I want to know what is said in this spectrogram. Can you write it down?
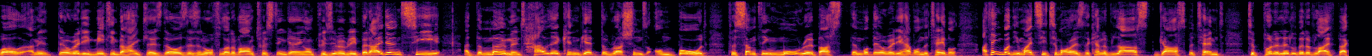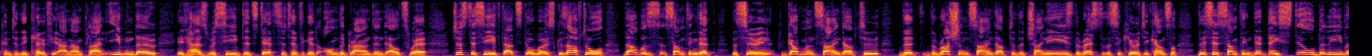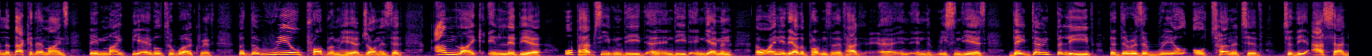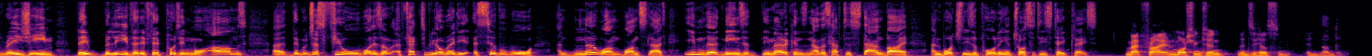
Well, I mean, they're already meeting behind closed doors. There's an awful lot of arm twisting going on, presumably. But I don't see at the moment how they can get the Russians on board for something more robust than what they already have on the table. I think what you might see tomorrow is the kind of last gasp attempt to put a little bit of life back into the Kofi Annan plan, even though it has received its death certificate on the ground and elsewhere, just to see if that still works. Because after all, that was something that the Syrian government signed up to, that the Russians signed up to, the Chinese Chinese, the rest of the Security Council, this is something that they still believe in the back of their minds they might be able to work with. But the real problem here, Jon, is that unlike in Libya or perhaps even indeed, uh, indeed in Yemen or any of the other problems that they've had uh, in, in the recent years, they don't believe that there is a real alternative to the Assad regime. They believe that if they put in more arms, uh, they will just fuel what is effectively already a civil war. And no one wants that, even though it means that the Americans and others have to stand by and watch these appalling atrocities take place. Matt Frei in Washington, Lindsey Hilsum in London.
